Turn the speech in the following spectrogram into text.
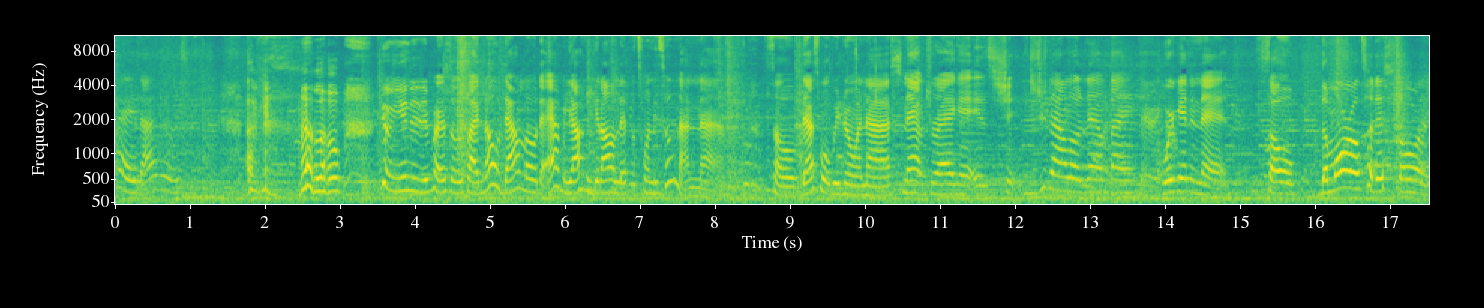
Hey, that is a fellow community person was like, no, download the app and y'all can get all that for $22.99. So that's what we're doing now. Snapdragon is shit. Did you download the damn thing? We're getting that. So the moral to this story.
